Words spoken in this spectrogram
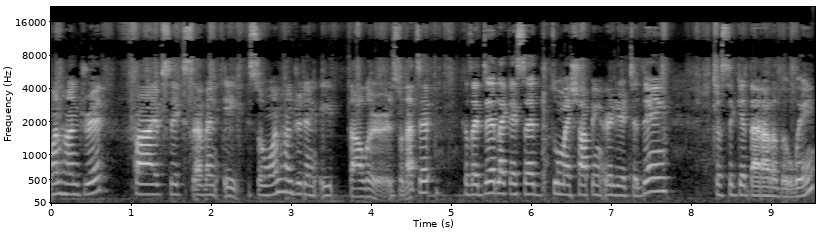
100 five six seven eight. So 108 dollars. So that's it. Because i did like i said do my shopping earlier today just to get that out of the way.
